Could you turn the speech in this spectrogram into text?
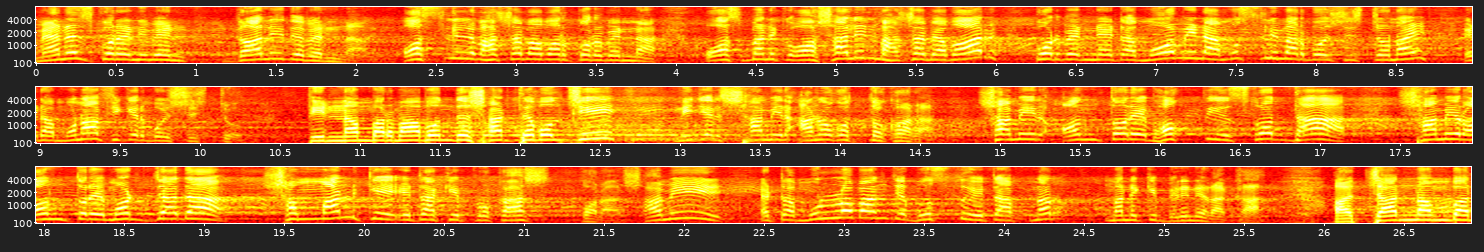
ম্যানেজ করে নেবেন। গালি দেবেন না। অশ্লীল ভাষা ব্যবহার করবেন না। মানে কি অশালীন ভাষা ব্যবহার করবেন না। এটা মমিনা, মুসলিমার বৈশিষ্ট্য নয়, এটা মুনাফিকের বৈশিষ্ট্য। তিন নাম্বার মা বোনদের স্বার্থে বলছি, নিজের স্বামীর আনুগত্য করা। স্বামীর অন্তরে ভক্তি, শ্রদ্ধা, স্বামীর অন্তরে মর্যাদা, সম্মানকে এটাকে প্রকাশ করা। স্বামীর একটা মূল্যবান যে বস্তু, এটা আপনার মানে কি ব্রেনে রাখা। আর চার নাম্বার,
